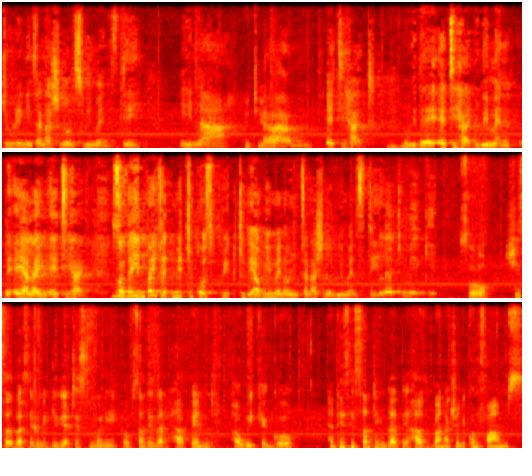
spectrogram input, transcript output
during International Women's Day in uh, Etihad. Um, Etihad with the Etihad women, the airline Etihad. So they invited me to go speak to their women on International Women's Day. Let me give So she said, Basi, let me give you a testimony of something that happened a week ago. And this is something that the husband actually confirms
